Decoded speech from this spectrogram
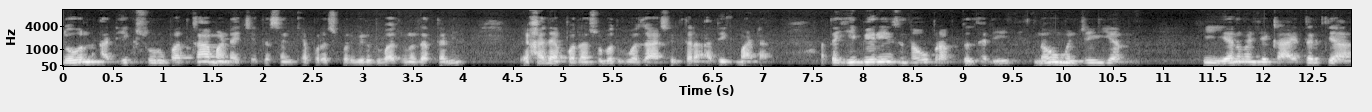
दोन अधिक स्वरूपात का मांडायचे? तर संख्या परस्पर विरुद्ध बाजूने जाताना एखाद्या पदासोबत वजा असेल तर अधिक मांडा. आता ही बेरीज नऊ प्राप्त झाली. नऊ म्हणजे यन. ही यन म्हणजे काय? तर त्या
